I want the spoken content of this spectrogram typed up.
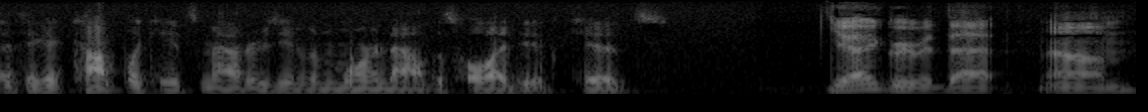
I think it complicates matters even more now. This whole idea of kids. Yeah, I agree with that. Um,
